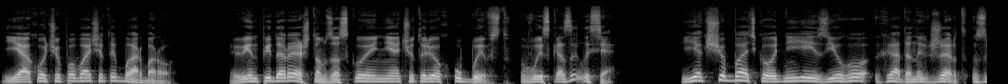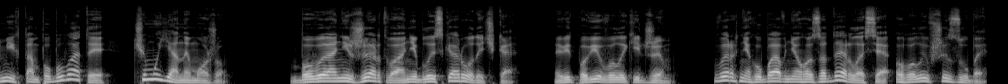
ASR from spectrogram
Я хочу побачити Барбару. Він під арештом за скоєння чотирьох убивств. Ви сказилися? Якщо батько однієї з його гаданих жертв зміг там побувати, чому я не можу? Бо ви ані жертва, ані близька родичка, відповів великий Джим. Верхня губа в нього задерлася, оголивши зуби.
